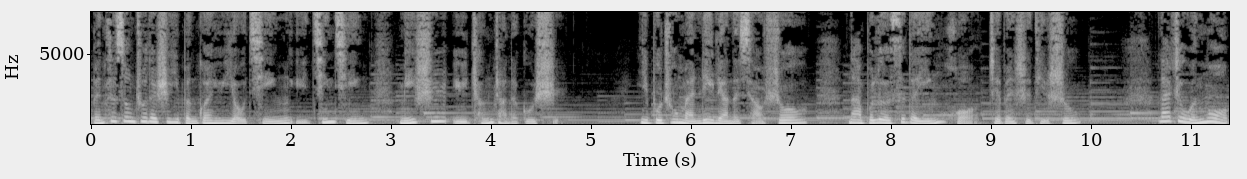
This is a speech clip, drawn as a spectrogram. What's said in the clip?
本次送出的是一本关于友情与亲情、迷失与成长的故事，一部充满力量的小说《那不勒斯的萤火》这本实体书。拉着文末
